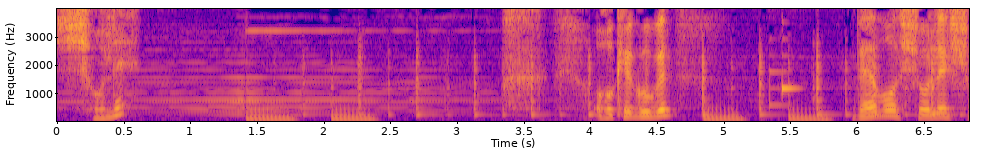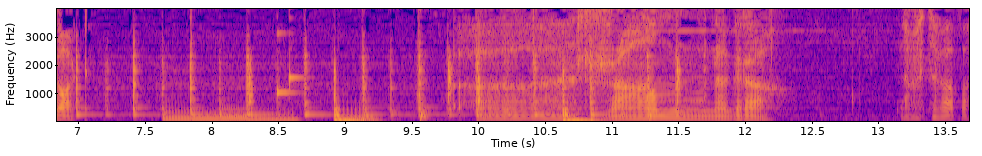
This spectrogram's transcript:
Sholay okay Google where was Sholay shot राम नगरा नमस्ते पापा।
